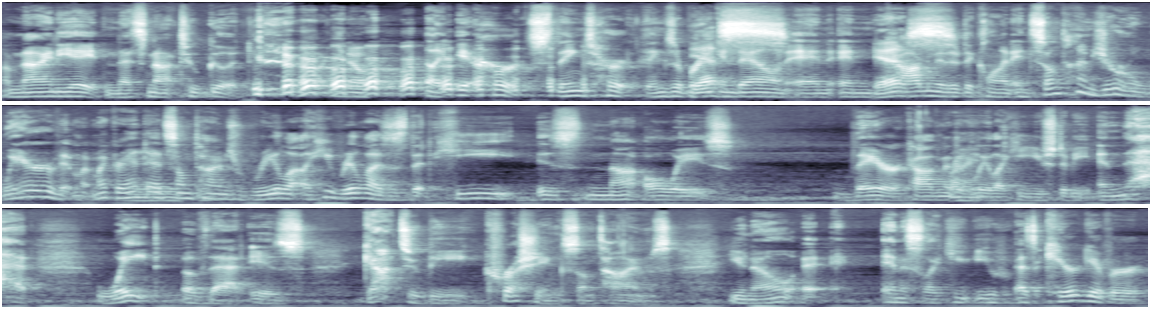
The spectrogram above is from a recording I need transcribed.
I'm 98, and that's not too good. you know, like it hurts. Things hurt. Things are breaking Yes. down, and and Yes. cognitive decline. And sometimes you're aware of it. My, my granddad Mm. sometimes realize he realizes that he is not always there cognitively Right. like he used to be. And that weight of that is got to be crushing sometimes, you know? And it's like you, you as a caregiver,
